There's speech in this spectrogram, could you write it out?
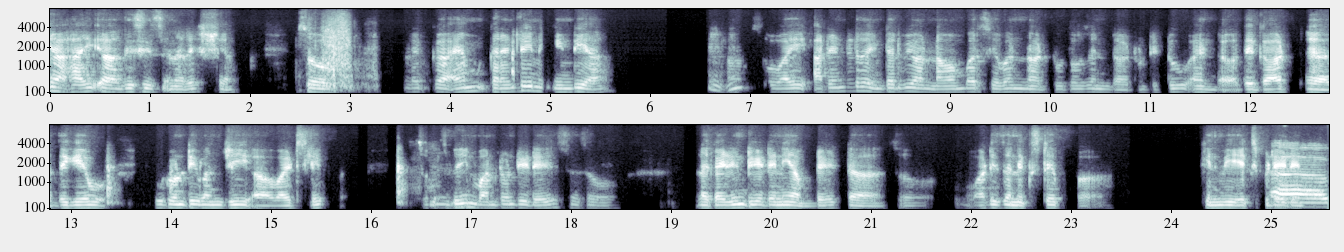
Yeah, hi, uh, this is Naresh. Yeah. So, like, uh, I am currently in India. Mhm. So, I attended the interview on November 7, uh, 2022, and uh, they got, uh, they gave 221G uh, white slip. So, it's been 120 days. So, like, I didn't get any update. Uh, so, what is the next step? Uh, can we expedite it? Uh,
